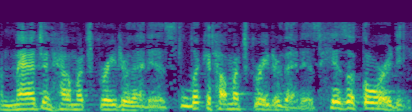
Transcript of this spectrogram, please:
Imagine how much greater that is. Look at how much greater that is. His authority.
